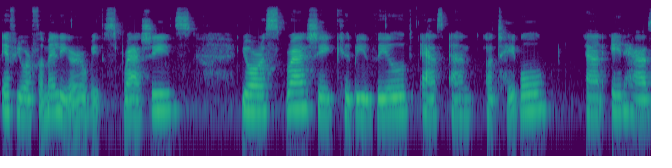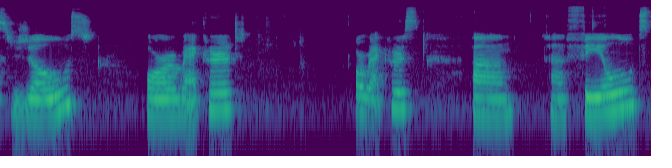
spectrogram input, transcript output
If you are familiar with spreadsheets, your spreadsheet could be viewed as an, a table and it has rows or records or records, um, fields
